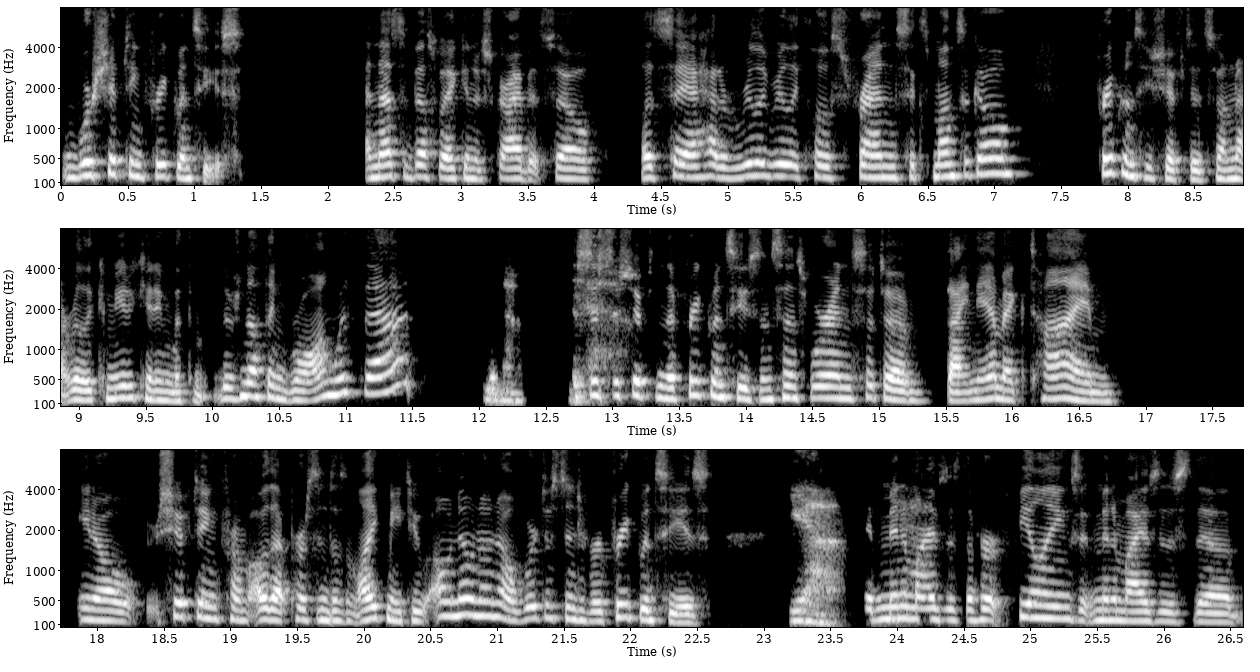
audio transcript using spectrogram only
we're shifting frequencies. And that's the best way I can describe it. So let's say I had a really, really close friend six months ago, frequency shifted, so I'm not really communicating with them. There's nothing wrong with that. yeah, It's yeah. just a shift in the frequencies. And since we're in such a dynamic time, you know, shifting from, oh, that person doesn't like me to, oh, no, no, no, we're just in different frequencies. Yeah, It minimizes the hurt feelings, it minimizes the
